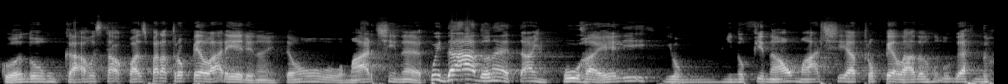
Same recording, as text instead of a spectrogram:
quando um carro estava quase para atropelar ele, né? Então o Martin, né, cuidado, né, tá, empurra ele e o e no final o Marty é atropelado no lugar do,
